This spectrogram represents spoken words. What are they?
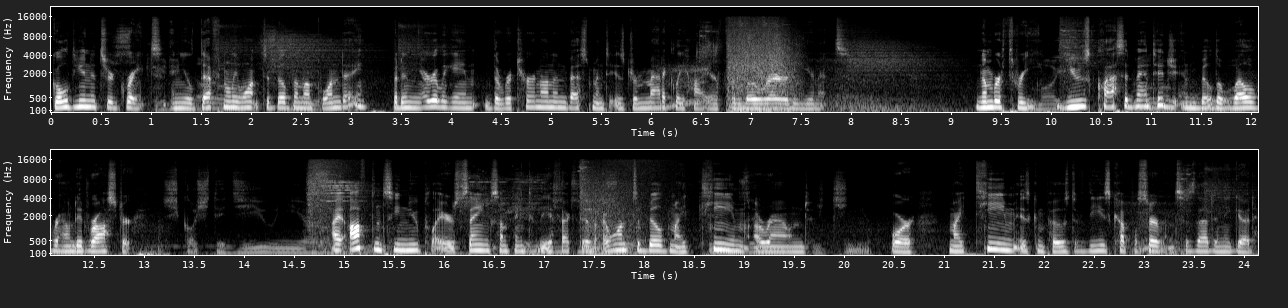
Gold units are great, and you'll definitely want to build them up one day, but in the early game, the return on investment is dramatically higher for low rarity units. Number 3. Use class advantage and build a well-rounded roster. I often see new players saying something to the effect of, I want to build my team around, or my team is composed of these couple servants, is that any good?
